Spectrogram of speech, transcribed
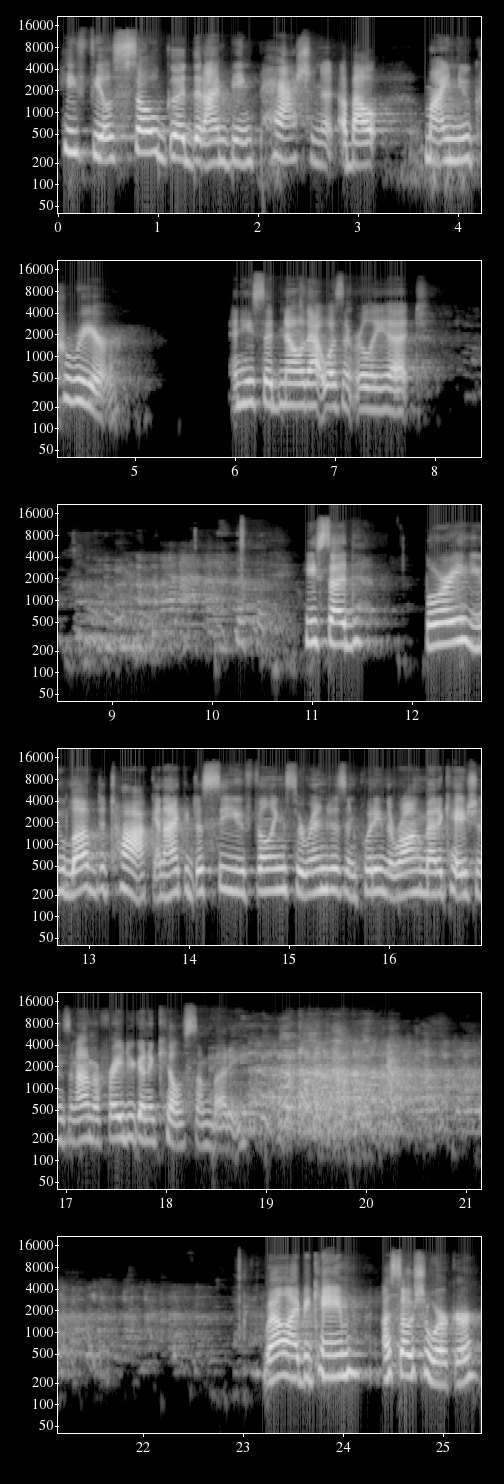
He feels so good that I'm being passionate about my new career. And he said, No, that wasn't really it. he said, Laurie, you love to talk, and I could just see you filling syringes and putting the wrong medications, and I'm afraid you're going to kill somebody. well, I became a social worker.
